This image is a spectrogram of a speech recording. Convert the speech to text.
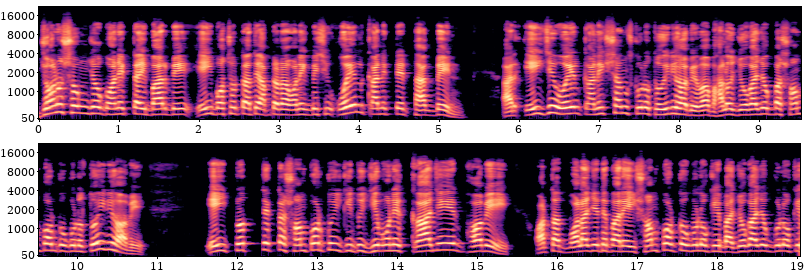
জনসংযোগ অনেকটাই বাড়বে। এই বছরটাতে আপনারা অনেক বেশি ওয়েল কানেক্টেড থাকবেন। আর এই যে ওয়েল কানেকশানসগুলো তৈরি হবে বা ভালো যোগাযোগ বা সম্পর্কগুলো তৈরি হবে, এই প্রত্যেকটা সম্পর্কই কিন্তু জীবনে কাজের হবে। অর্থাৎ বলা যেতে পারে এই সম্পর্কগুলোকে বা যোগাযোগগুলোকে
